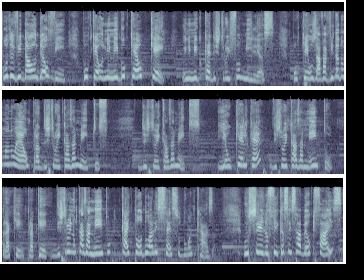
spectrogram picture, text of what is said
por devido a onde eu vim, porque o inimigo quer o quê? O inimigo quer destruir famílias, porque usava a vida do Manuel para destruir casamentos. Destruir casamentos. E o que ele quer? Destruir casamento. Para quê? Para quê? Destruindo um casamento, cai todo o alicerce de uma casa. Os filhos ficam sem saber o que faz,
